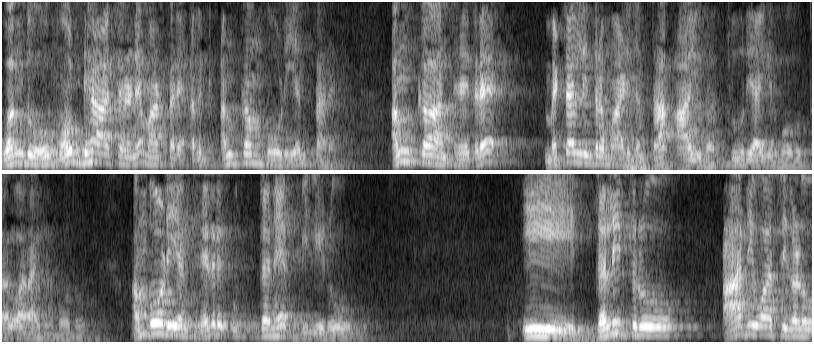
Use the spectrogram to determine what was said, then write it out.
ಒಂದು ಮೌಢ್ಯ ಆಚರಣೆ ಮಾಡ್ತಾರೆ. ಅದಕ್ಕೆ ಅಂಕಂಬೋಡಿ ಅಂತಾರೆ. ಅಂಕ ಅಂತ ಹೇಳಿದ್ರೆ ಮೆಟಲ್ನಿಂದ ಮಾಡಿದಂತಹ ಆಯುಧ, ಚೂರಿ ಆಗಿರ್ಬೋದು, ತಲವಾರ್ ಆಗಿರ್ಬೋದು, ಅಂಬೋಡಿ ಅಂತ ಹೇಳಿದ್ರೆ ಉದ್ದನೆ ಬಿದಿರು. ಈ ದಲಿತರು, ಆದಿವಾಸಿಗಳು,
